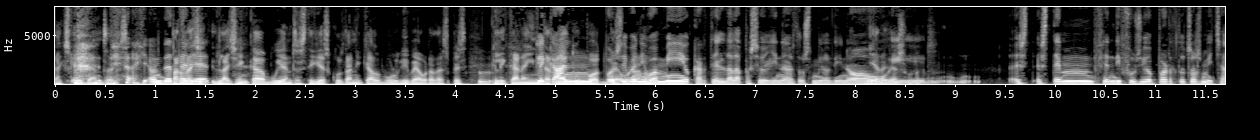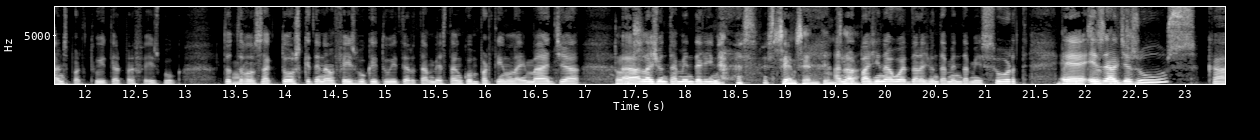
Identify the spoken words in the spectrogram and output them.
Explica'ns. Hi ha un detallet. Per la, la gent que avui ens estigui escoltant i que el vulgui veure després, mm. clicant a internet clicant, ho pot veure, veniu no? a mi, o cartell de la Passió de Llinars 2019, i, i estem fent difusió per tots els mitjans, per Twitter, per Facebook. Tots ah. els actors que tenen Facebook i Twitter també estan compartint la imatge. Doncs, uh, L'Ajuntament de Llinars, estem cèntims, en la pàgina web de l'Ajuntament de Missurt. Eh, és el Jesús, que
